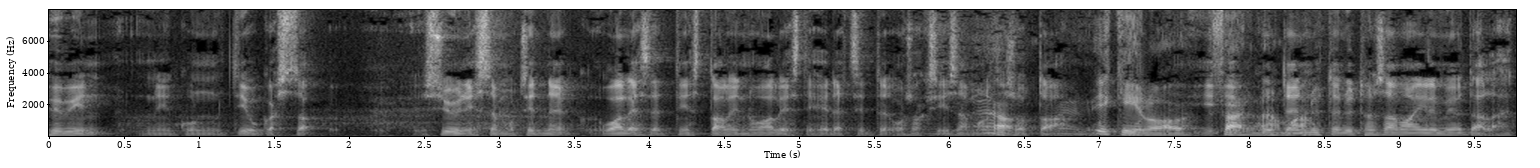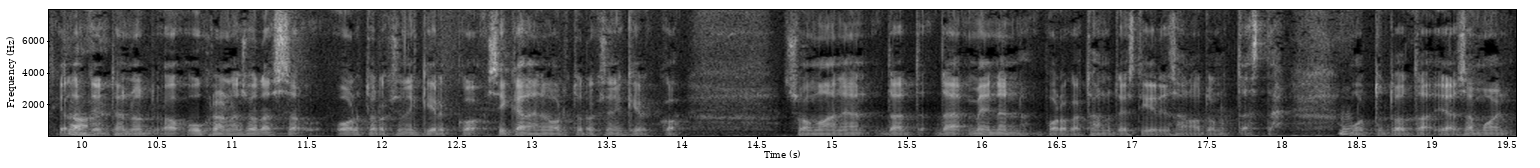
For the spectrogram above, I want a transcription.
hyvin niin kuin, tiukassa syynissä, mutta sitten ne valjastettiin, Stalin valjasti heidät sitten osaksi isämaata sotaa. Ikiloa Kuten nyt, nyt on sama ilmiö tällä hetkellä. No. Nyt on Ukrainan sodassa ortodoksinen kirkko, sikäläinen ortodoksinen kirkko, suomalainen, tämä meidän porukathan on tietysti irtisanoutunut tästä, hmm. mutta tuota, ja samoin,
